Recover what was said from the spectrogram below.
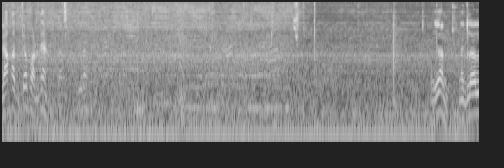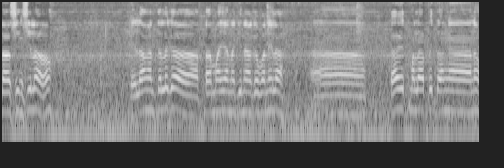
Lakad ka, partner. Ayan, naglalasing sila oh. Kailangan talaga tama yan na ginagawa nila. Ah, kahit malapit ang ah, ano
